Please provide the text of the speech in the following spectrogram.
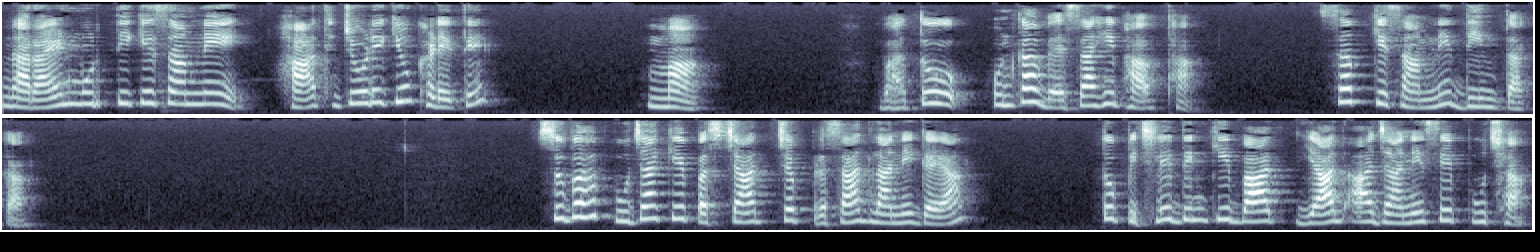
नारायण मूर्ति के सामने हाथ जोड़े क्यों खड़े थे? माँ, वह तो उनका वैसा ही भाव था, सबके सामने दीनता का। सुबह पूजा के पश्चात जब प्रसाद लाने गया तो पिछले दिन की बात याद आ जाने से पूछा,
